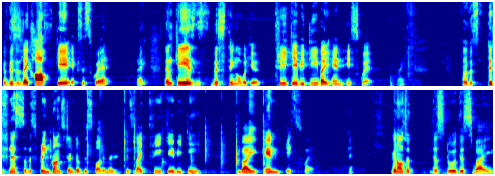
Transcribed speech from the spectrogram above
If this is like half k x square, right, then k is this, this thing over here 3 kBt by n a square right. So, the stiffness of the spring constant of this polymer is like 3 kBt by n a square. Okay. You can also just do this by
